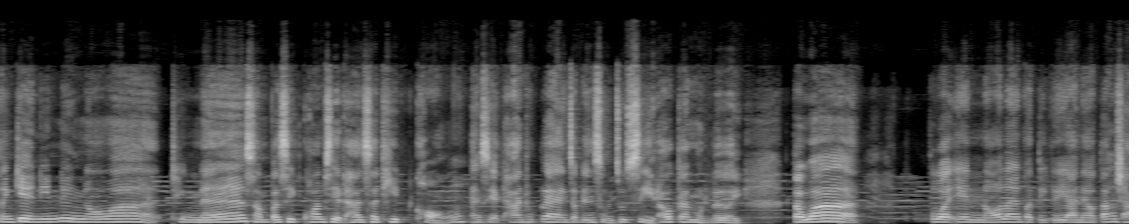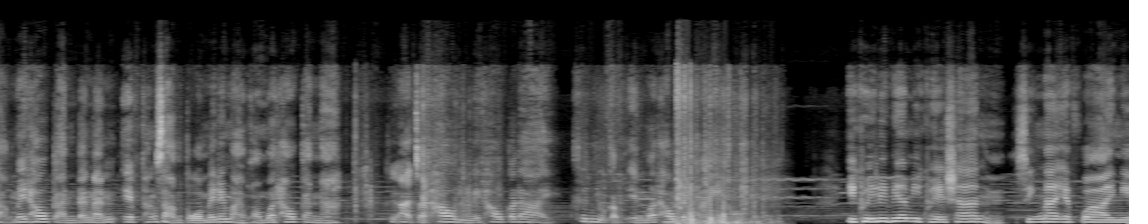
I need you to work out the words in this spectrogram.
สังเกตนิดนึงเนาะว่า ถึงแม้สัมประสิทธิ์ความเสียดทานสถิตของแรงเสียดทานทุกแรงจะเป็น 0.4 เท่ากันหมดเลย แต่ว่าตัว n เนาะแรงปฏิกิริยาแนวตั้งฉากไม่เท่ากัน ดังนั้น f ทั้ง 3 ตัวไม่ได้หมายความว่าเท่ากันนะ คืออาจจะเท่าหรือไม่เท่าก็ได้ ขึ้นอยู่กับ n ว่าเท่ากันไหมเนาะ equilibrium equation sigma fy มี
